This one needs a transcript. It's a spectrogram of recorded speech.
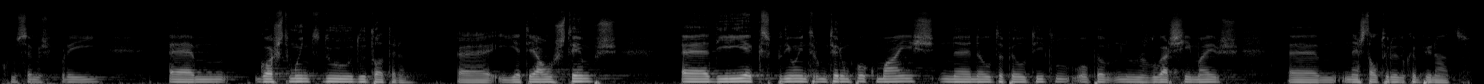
começamos por aí, um, gosto muito do, do Tottenham. Uh, e até há uns tempos uh, diria que se podiam intermeter um pouco mais na, na luta pelo título ou pel- nos lugares cimeiros um, nesta altura do campeonato.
